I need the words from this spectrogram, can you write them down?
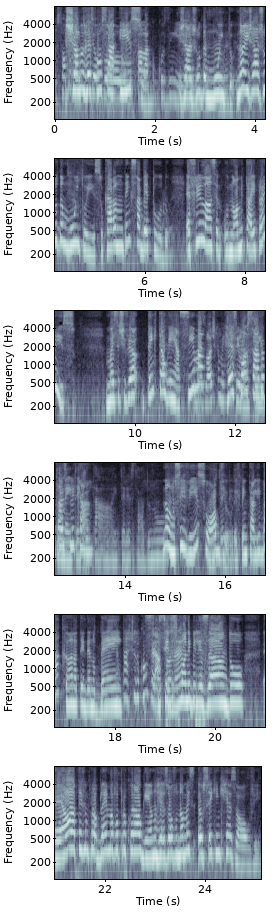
só um Chama o responsável. Isso. Falar com o cozinheiro. Já ajuda coisa muito. Não, e já ajuda muito isso. O cara não tem que saber tudo. É freelancer. O nome tá aí para isso. Mas se tiver, tem que ter alguém né? acima Mas logicamente responsável para explicar. tem que estar interessado no. Não, no serviço, óbvio. serviço. Ele tem que estar ali bacana, atendendo bem. É parte do contrato, se né? disponibilizando. É, ó, teve um problema, eu vou procurar alguém. Eu não resolvo, não, mas eu sei quem que resolve.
